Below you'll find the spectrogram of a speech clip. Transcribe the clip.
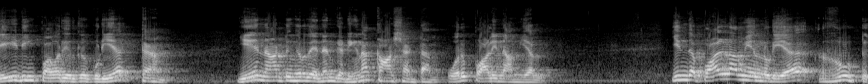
லீடிங் பவர் இருக்கக்கூடிய டேம் ஏ நாட்டுங்கிறது என்னன்னு கேட்டிங்கன்னா கான்ஸ்டன்ட் டேம் ஒரு பாலினாமியல் இந்த பாலினாமியலுடைய root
